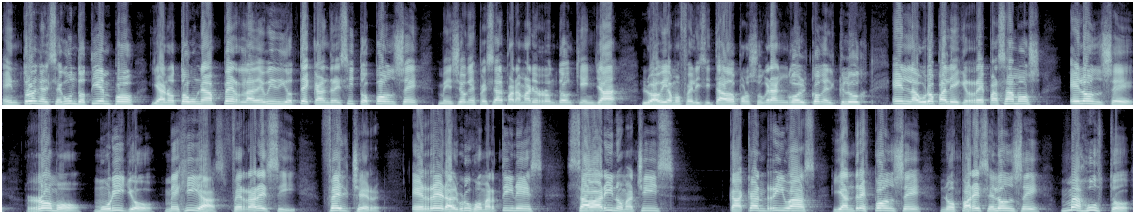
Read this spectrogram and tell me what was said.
Entró en el segundo tiempo y anotó una perla de videoteca Andresito Ponce. Mención especial para Mario Rondón, quien ya lo habíamos felicitado por su gran gol con el club en la Europa League. Repasamos el 11. Romo, Murillo, Mejías, Ferraresi, Felcher, Herrera, el Brujo Martínez, Sabarino Machís, Cacán Rivas y Andrés Ponce. Nos parece el 11 más justo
